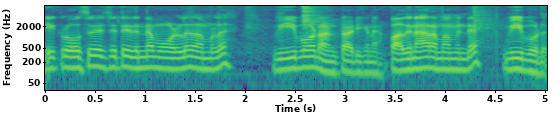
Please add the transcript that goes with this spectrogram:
ഈ ക്രോസ് വെച്ചിട്ട് ഇതിന്റെ മുകളിൽ നമ്മൾ വി ബോർഡാണ് കേട്ടോ അടിക്കണേ. പതിനാറ് എം എമ്മിന്റെ വി ബോർഡ്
